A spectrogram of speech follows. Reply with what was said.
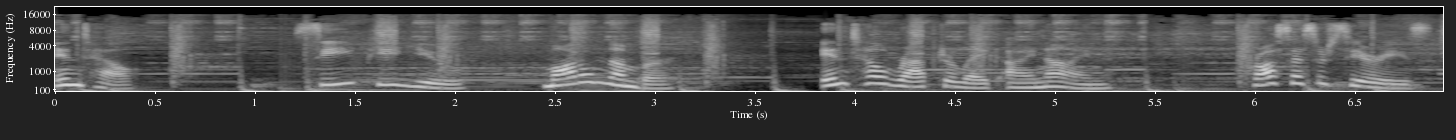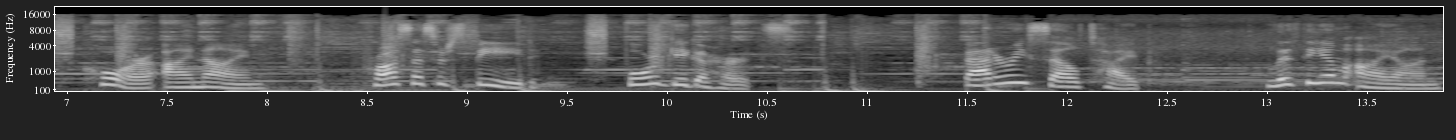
Intel. CPU, model number, Intel Raptor Lake i9. Processor series, Core i9. Processor speed, 4 GHz. Battery cell type, lithium-ion.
